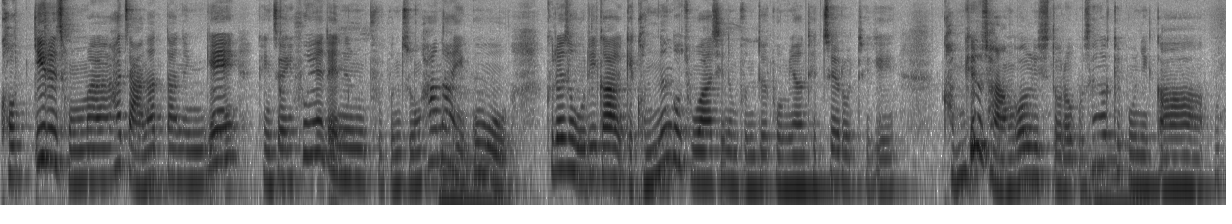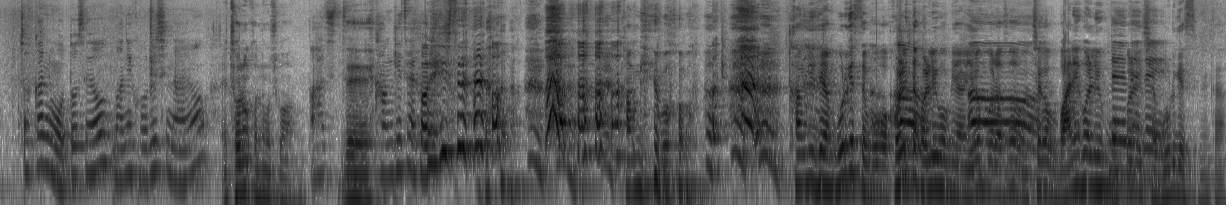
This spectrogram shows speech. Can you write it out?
걷기를 정말 하지 않았다는 게 굉장히 후회되는 부분 중 하나이고 그래서 우리가 이렇게 걷는 거 좋아하시는 분들 보면 대체로 되게 감기도 잘 안 걸리시더라고 생각해 보니까 작가님 어떠세요? 많이 걸으시나요? 네, 저는 걷는 거 좋아합니다. 아 진짜 네. 감기 잘 걸리시나요? 감기 뭐 감기 그냥 모르겠어요. 뭐 걸릴 때 어. 걸리고 그냥 이런 어. 거라서 제가 뭐 많이 걸리고 못. 걸릴지 잘 모르겠습니다.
